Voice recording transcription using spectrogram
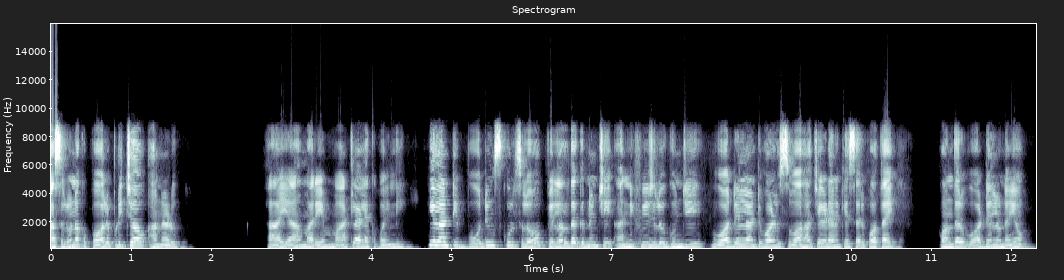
అసలు నాకు పాలు అన్నాడు. ఆయా మరేం మాట్లాడలేకపోయింది. ఇలాంటి బోర్డింగ్ స్కూల్స్లో పిల్లల దగ్గర నుంచి అన్ని ఫీజులు గుంజి వార్డెన్ లాంటి వాళ్ళు స్వాహా చేయడానికే సరిపోతాయి. కొందరు వార్డెన్లు నయం.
